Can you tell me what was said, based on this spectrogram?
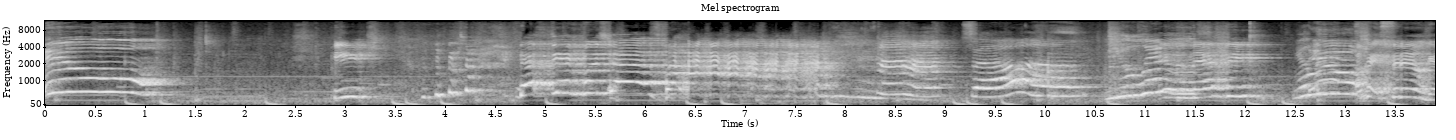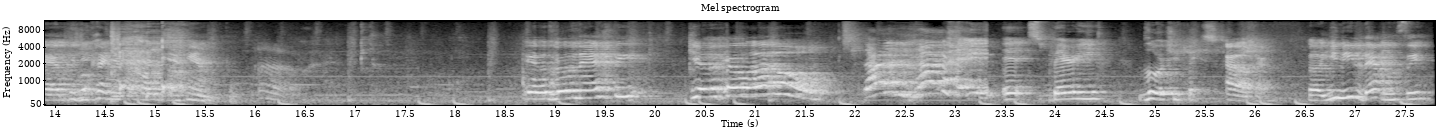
Ew! Peach. That's 10 push-ups. It was real nasty. You had to throw up? That is not It's berry blue or toothpaste. Oh, okay. So you needed that one, see?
